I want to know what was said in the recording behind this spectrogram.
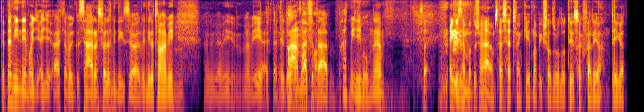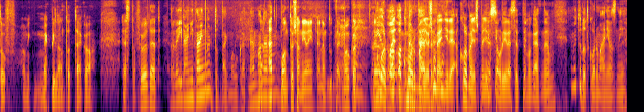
tehát nem hinném, hogy egy általában vagyunk a szárazföld, ez mindig zöld, mindig ott valami, Mhm. valami, valami, életteltő dolgot el. Hát minimum, nem? Szóval egészen pontosan 372 napig sodródott észak felé a Tégatov, amik megpillantották a, ezt a földet. De irányítani nem tudták magukat, nem? Na, Hanem Hát pontosan irányítani nem tudták magukat. A, kormány, a, kormányos mennyire, a kormányos mennyire szarul érezhette magát, nem? mi tudott kormányozni.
